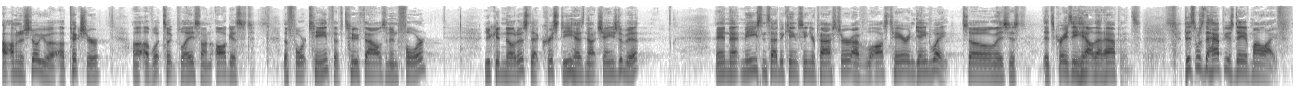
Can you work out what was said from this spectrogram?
I'm going to show you a, a picture uh, of what took place on August the 14th of 2004. You can notice that Christy has not changed a bit. And that me, since I became senior pastor, I've lost hair and gained weight. So it's just, it's crazy how that happens. This was the happiest day of my life.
